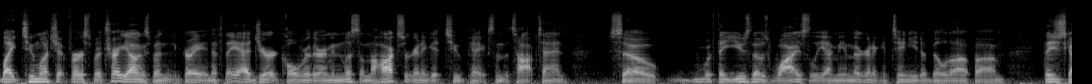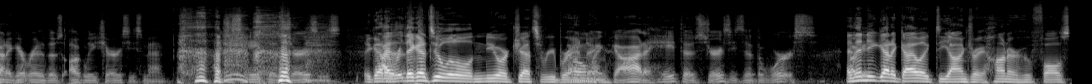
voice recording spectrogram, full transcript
like too much at first, but Trae Young's been great. And if they add Jarrett Culver there, I mean, listen, the Hawks are going to get two picks in the top ten. So if they use those wisely, I mean, they're going to continue to build up. Um, they just got to get rid of those ugly jerseys, man. I just hate those jerseys. They got I- they got to do a little New York Jets rebranding. Oh my god, I hate those jerseys. They're the worst. And then you got a guy like DeAndre Hunter who falls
